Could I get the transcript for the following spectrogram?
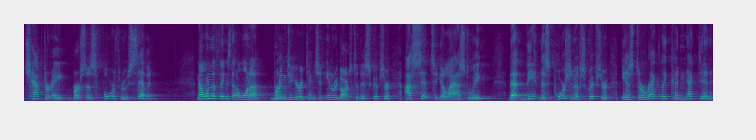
chapter 8, verses 4 through 7. Now, one of the things that I want to bring to your attention in regards to this scripture, I said to you last week that the, this portion of scripture is directly connected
